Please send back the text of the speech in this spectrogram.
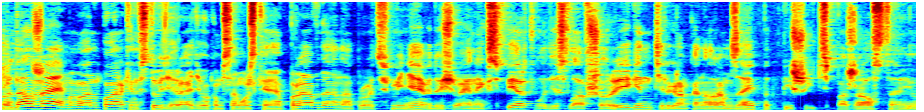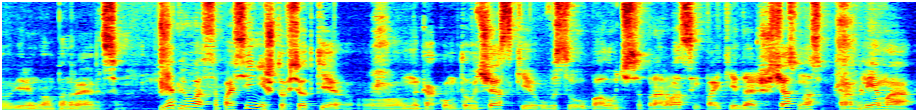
Продолжаем. Иван Панкин в студии радио «Комсомольская правда». Напротив меня ведущий военный эксперт Владислав Шурыгин. Телеграм-канал «Рамзай». Подпишитесь, пожалуйста. Я уверен, вам понравится. Нет ли у вас опасений, что все-таки на каком-то участке у ВСУ получится прорваться и пойти дальше? Сейчас у нас проблема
